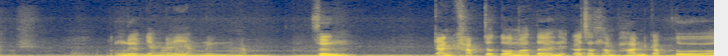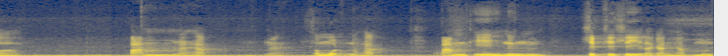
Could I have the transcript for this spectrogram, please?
นะครับ ต้องเลือกอย่างใดอย่างหนึ่งนะครับ ซึ่งการขับเจ้าตัวมอเตอร์เนี่ยก็จะสัมพันธ์กับตัวปั๊มนะครับนะสมมุตินะครับ ปั๊มที่หนึ่งสิบซีซีแล้วกันครับ หมุน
